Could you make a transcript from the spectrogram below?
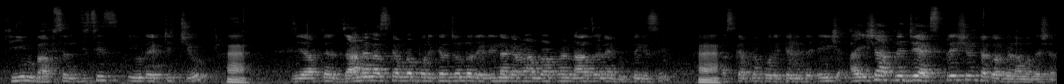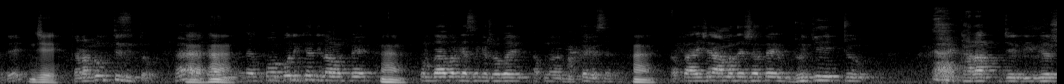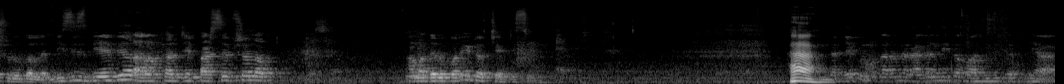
থিম ভাবছেন দিস ইজ ইউর অ্যাটিটিউড হ্যাঁ। যে আপনি জানেন আজকে আমরা পরীক্ষার জন্য রেডি না কারণ আমরা আপনার না জানে ঘুরতে গেছি। হ্যাঁ। আজকে আপনি পরীক্ষা নিতে। এই আইসা আপনি যে এক্সপ্রেশনটা করবেন আমাদের সাথে জি। কারণ আপনি উত্তেজিত। হ্যাঁ হ্যাঁ, পরীক্ষা দিলাম আপনি। হ্যাঁ। তোমরা আবার গেছে সবাই আপনারা ঘুরতে গেছেন। হ্যাঁ। আপনি আইসা আমাদের সাথে ঢুকে একটু খারাপ যে বিহেভিয়ার শুরু করলেন। দিস ইজ বিহেভিয়ার আর আপনার যে পারসেপশন অফ আমাদের উপরে এটা হচ্ছে অ্যাটিটিউড হ্যাঁ। যে কোনো কারণে রাগান্বিত হওয়া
